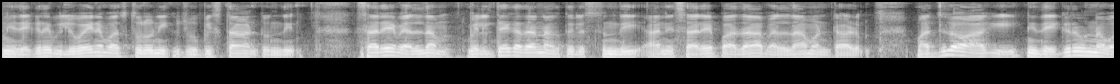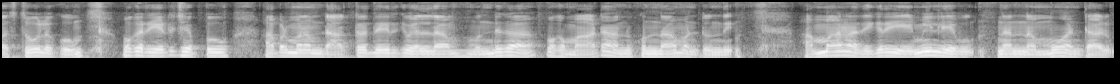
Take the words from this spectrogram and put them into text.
నీ దగ్గర విలువైన వస్తువులు నీకు చూపిస్తా అంటుంది. సరే వెళ్దాం. వెళితే కదా నాకు తెలుస్తుంది. అని సరే పద వెళ్దాం అంటాడు. మధ్యలో ఆగి నీ దగ్గర ఉన్న వస్తువులకు ఒక రేటు చెప్పు. అప్పుడు మనం డాక్టర్ దగ్గరికి వెళ్దాం. ముందుగా ఒక మాట అనుకుందాం అంటుంది. అమ్మ నా దగ్గర ఏమీ లేవు. నన్ను నమ్ము అంటాడు.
